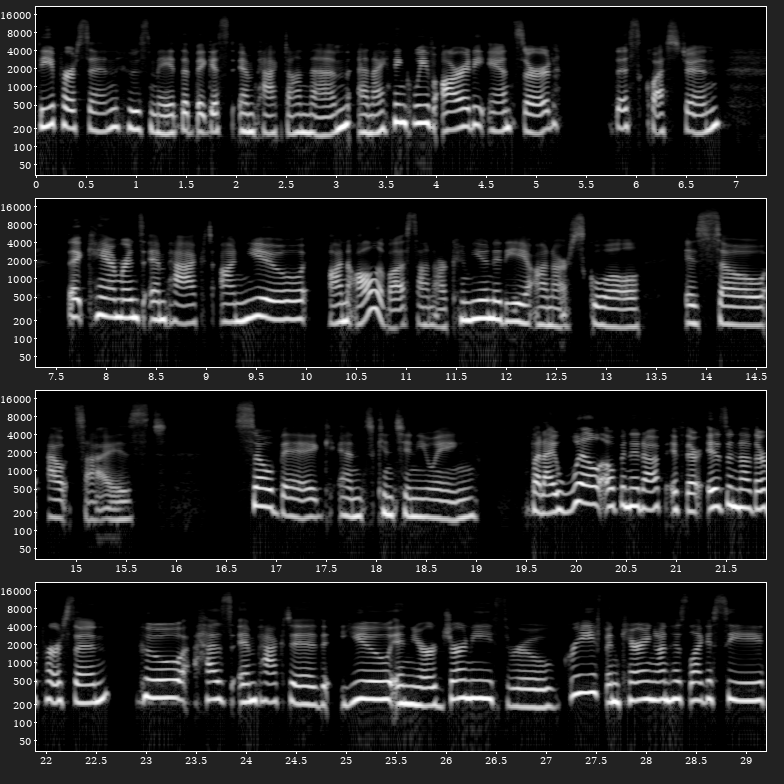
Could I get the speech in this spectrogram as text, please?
the person who's made the biggest impact on them. And I think we've already answered this question that Cameron's impact on you, on all of us, on our community, on our school is so outsized, so big, and continuing. But I will open it up if there is another person who has impacted you in your journey through grief and carrying on his legacy,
